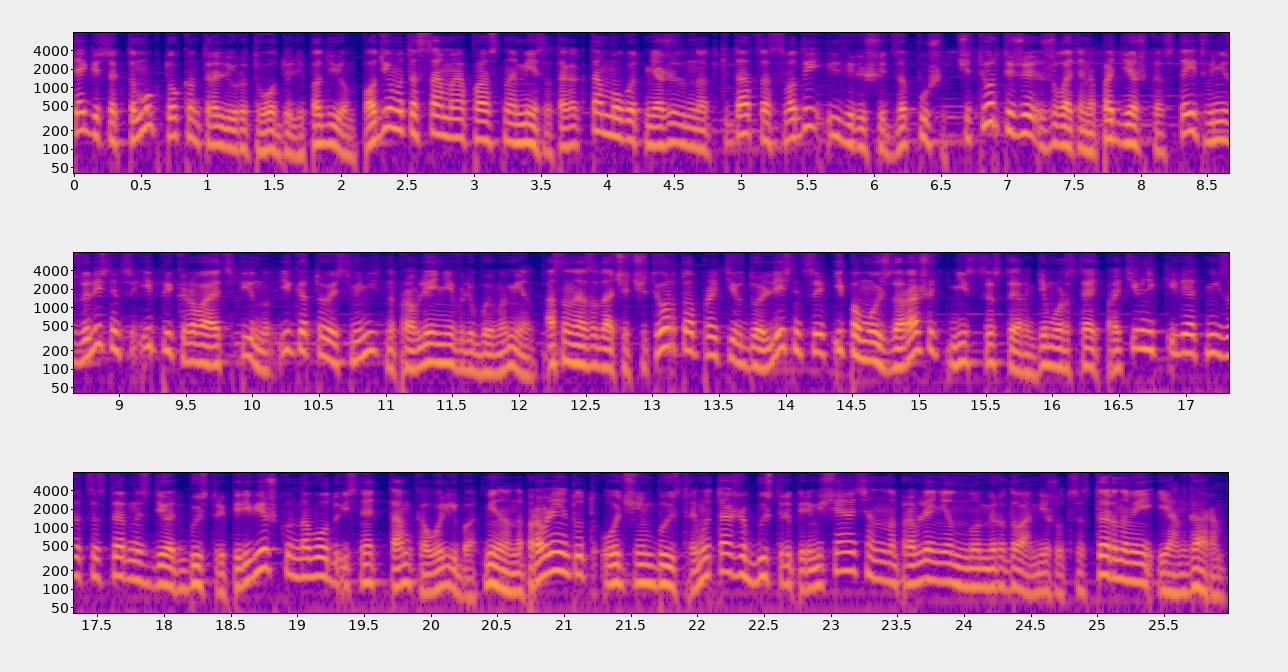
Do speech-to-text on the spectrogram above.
оттягивается к тому, кто контролирует воду или подъем. Подъем это самое опасное место, так как там могут неожиданно откидаться с воды или решить запушить. Четвертый же, желательно поддержка, стоит внизу лестницы и прикрывает спину и готовясь сменить направление в любой момент. Основная задача четвертого пройти вдоль лестницы и помочь зарашить низ цистерн, где может стоять противник или от низа цистерны сделать быструю перевешку на воду и снять там кого-либо. Смена направления тут очень быстрая. Мы также быстро перемещаемся на направление номер 2 между цистернами и ангаром.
